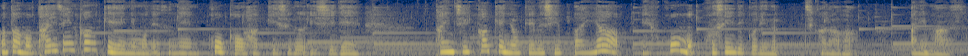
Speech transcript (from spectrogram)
またあの対人関係にもですね効果を発揮する石で対人関係における失敗や不幸も防いでくれる力があります。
